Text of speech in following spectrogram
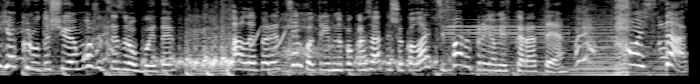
Як круто, що я можу це зробити. Але перед цим потрібно показати шоколадці пару прийомів карате. Ось так.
